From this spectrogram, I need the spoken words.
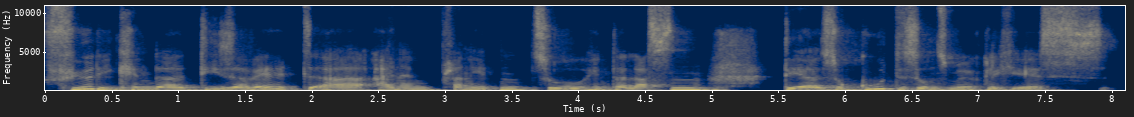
für die Kinder dieser Welt, äh, einen Planeten zu hinterlassen, der so gut es uns möglich ist,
